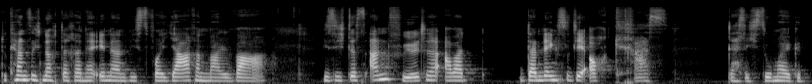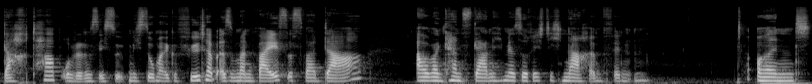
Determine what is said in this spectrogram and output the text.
Du kannst dich noch daran erinnern, wie es vor Jahren mal war, wie sich das anfühlte, aber dann denkst du dir auch krass, dass ich so mal gedacht habe oder dass ich so, mich so mal gefühlt habe. Also man weiß, es war da, aber man kann es gar nicht mehr so richtig nachempfinden. Und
